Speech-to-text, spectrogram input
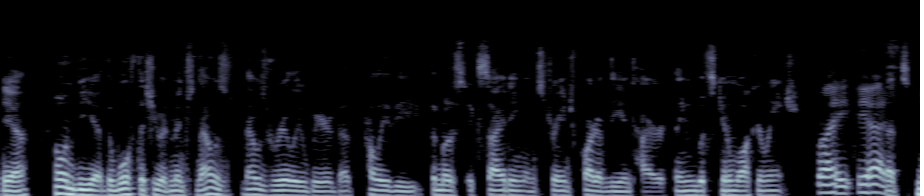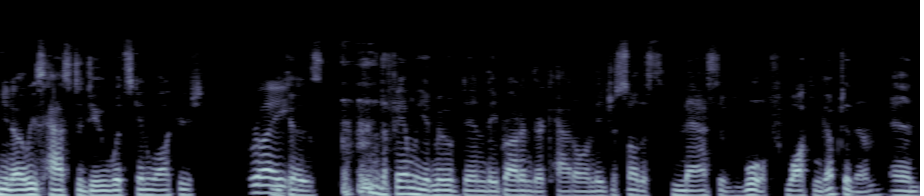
Yeah. Oh, and the uh, the wolf that you had mentioned that was that was really weird. That's probably the the most exciting and strange part of the entire thing with Skinwalker Ranch. right, yes, That's you know at least has to do with skinwalkers right, because the family had moved in. They brought in their cattle and they just saw this massive wolf walking up to them. And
